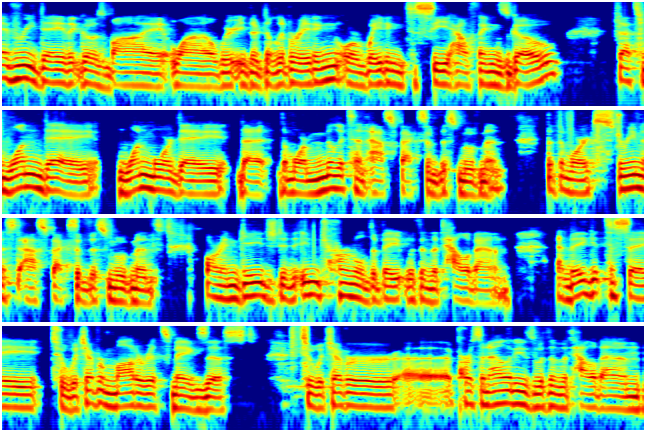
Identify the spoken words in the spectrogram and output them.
every day that goes by while we're either deliberating or waiting to see how things go, that's one day, one more day that the more militant aspects of this movement, that the more extremist aspects of this movement are engaged in internal debate within the Taliban. And they get to say to whichever moderates may exist, to whichever uh, personalities within the Taliban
